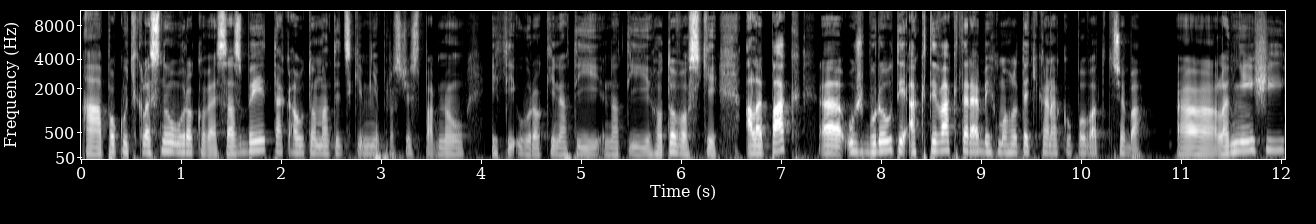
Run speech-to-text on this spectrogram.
A pokud klesnou úrokové sazby, tak automaticky mě prostě spadnou i ty úroky na té na tý hotovosti. Ale pak uh, už budou ty aktiva, které bych mohl teďka nakupovat třeba uh, levnější,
